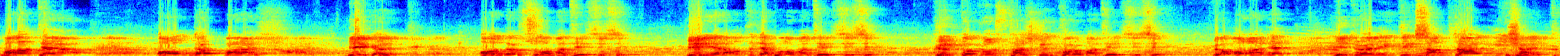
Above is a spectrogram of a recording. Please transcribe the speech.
Malatya'ya 14 baraj, bir gölet, 14 sulama tesisi, bir yeraltı depolama tesisi, 49 taşkın koruma tesisi ve 10 adet hidroelektrik santral inşa ettik.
